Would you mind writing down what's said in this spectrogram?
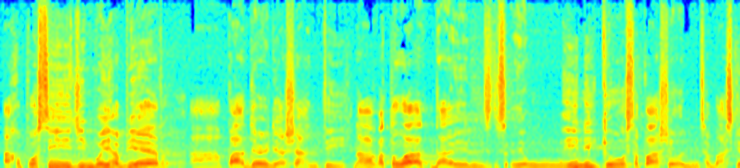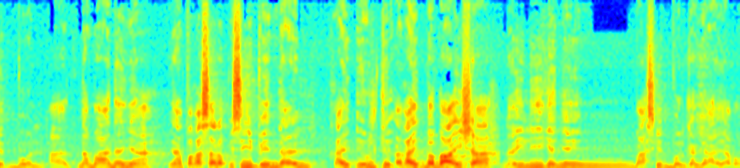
Ako po si Jimboy Javier, ah, father ni Ashanti. Nakakatuwa at dahil yung hilig ko sa passion sa basketball at namana niya, napakasarap isipin dahil kahit, ah, kahit babae siya, nahiligan niya yung basketball kagaya ko.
